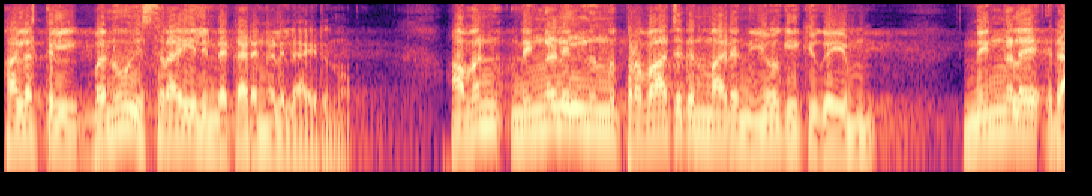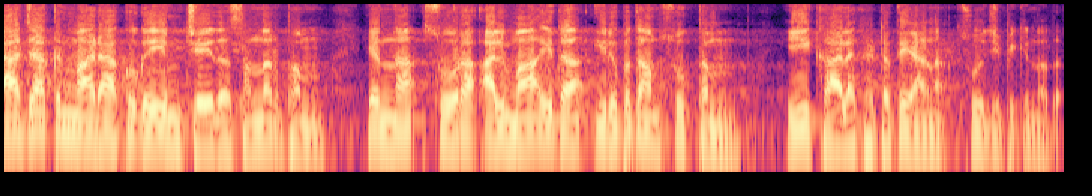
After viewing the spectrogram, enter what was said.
ഫലത്തിൽ ബനു ഇസ്രായേലിന്റെ കരങ്ങളിലായിരുന്നു. അവൻ നിങ്ങളിൽ നിന്ന് പ്രവാചകന്മാരെ നിയോഗിക്കുകയും നിങ്ങളെ രാജാക്കന്മാരാക്കുകയും ചെയ്ത സന്ദർഭം എന്ന സൂറ അൽ മാഇദ ഇരുപതാം സൂക്തം ഈ കാലഘട്ടത്തെയാണ് സൂചിപ്പിക്കുന്നത്.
